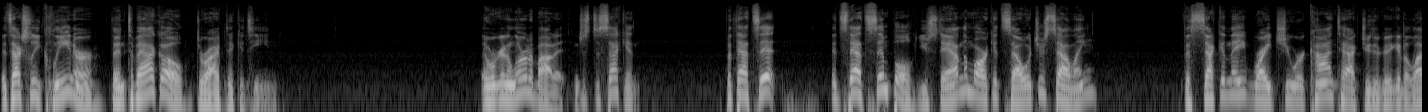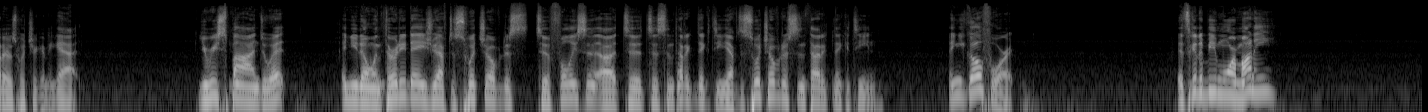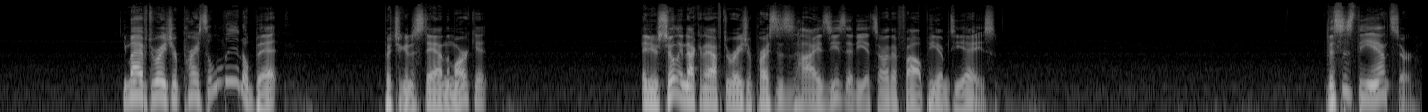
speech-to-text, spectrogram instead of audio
It's actually cleaner than tobacco derived nicotine. And we're going to learn about it in just a second. But that's it. It's that simple. You stay on the market, sell what you're selling. The second they write you or contact you, they're going to get a letter, is what you're going to get. You respond to it, and you know in 30 days you have to switch over to, to fully uh, to, to synthetic nicotine. You have to switch over to synthetic nicotine, and you go for it. It's going to be more money. You might have to raise your price a little bit, but you're going to stay on the market. And you're certainly not going to have to raise your prices as high as these idiots are that file PMTAs. This is the answer.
